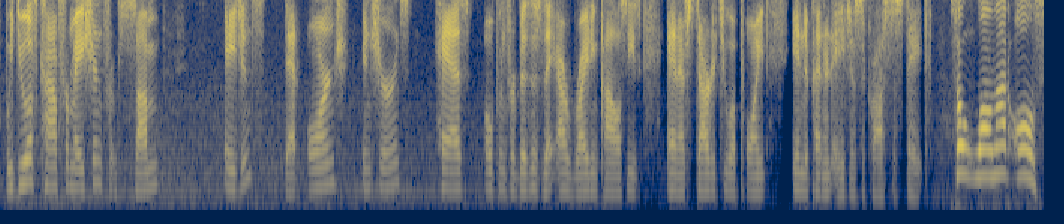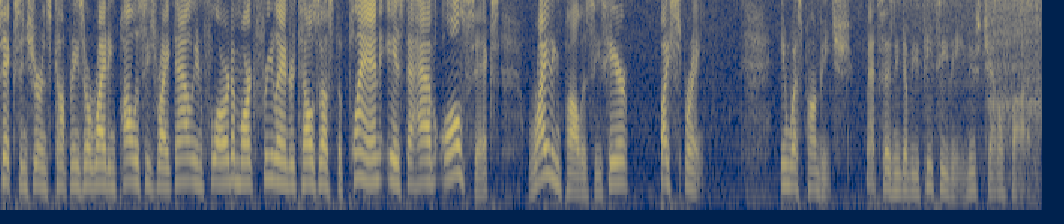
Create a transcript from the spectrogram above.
We do have confirmation from some agents that Orange Insurance has opened for business. They are writing policies and have started to appoint independent agents across the state. So, while not all six insurance companies are writing policies right now in Florida, Mark Friedlander tells us the plan is to have all six writing policies here by spring. In West Palm Beach, Matt Sczesny, WPTV, News Channel 5.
